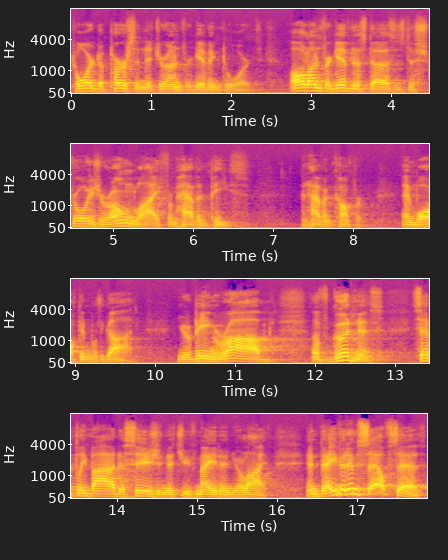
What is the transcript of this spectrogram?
toward the person that you're unforgiving towards. All unforgiveness does is destroys your own life from having peace and having comfort and walking with God. You're being robbed of goodness simply by a decision that you've made in your life. And David himself says,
